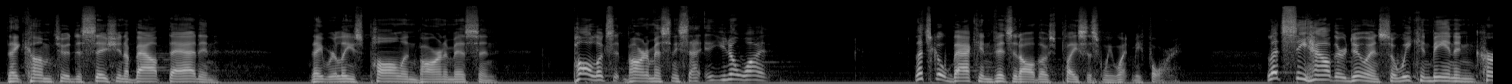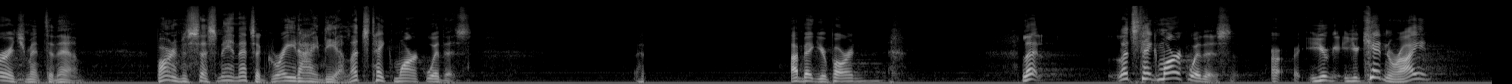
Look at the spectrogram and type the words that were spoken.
They come to a decision about that and they release Paul and Barnabas. And Paul looks at Barnabas and he said, You know what? Let's go back and visit all those places we went before. Let's see how they're doing so we can be an encouragement to them. Barnabas says, Man, that's a great idea. Let's take Mark with us. I beg your pardon? Let, let's take Mark with us. You're, you're kidding, right?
